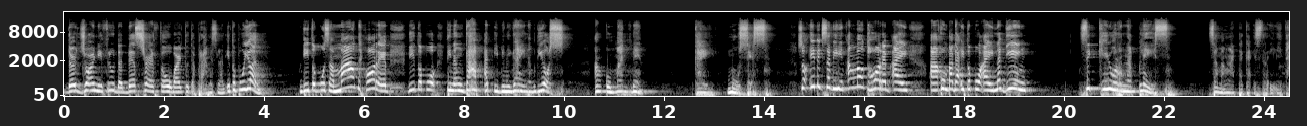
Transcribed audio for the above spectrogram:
their journey through the desert toward to the promised land. Ito po yun. Dito po sa Mount Horeb, dito po tinanggap at ibinigay ng Diyos ang commandment kay Moses. So, ibig sabihin, ang Mount Horeb ay, uh, kumbaga ito po ay naging secure na place sa mga taga-Israelita.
